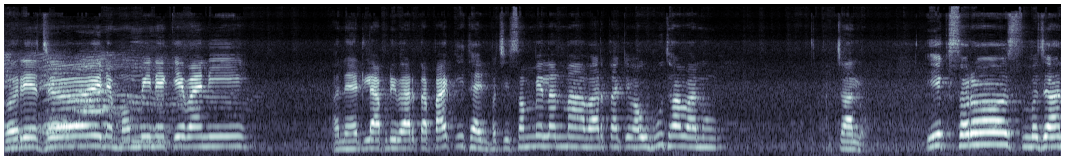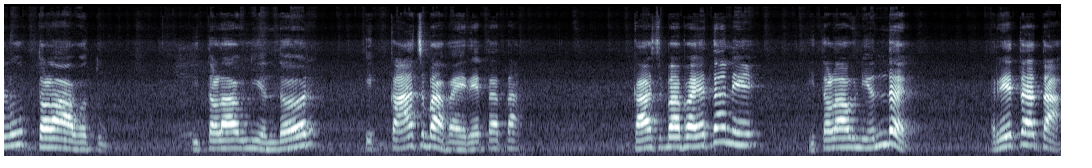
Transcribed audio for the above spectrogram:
ઘરે જઈને મમ્મીને કહેવાની. અને એટલે આપણી વાર્તા પાકી થાય ને પછી સંમેલનમાં વાર્તા કેવા ઊભું થવાનું. ચાલો. એક સરસ મજાનું તળાવ હતું. એ તળાવની અંદર એક કાચબાભાઈ રહેતા હતા. કાચબાભાઈ હતા ને એ તળાવની અંદર રહેતા હતા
